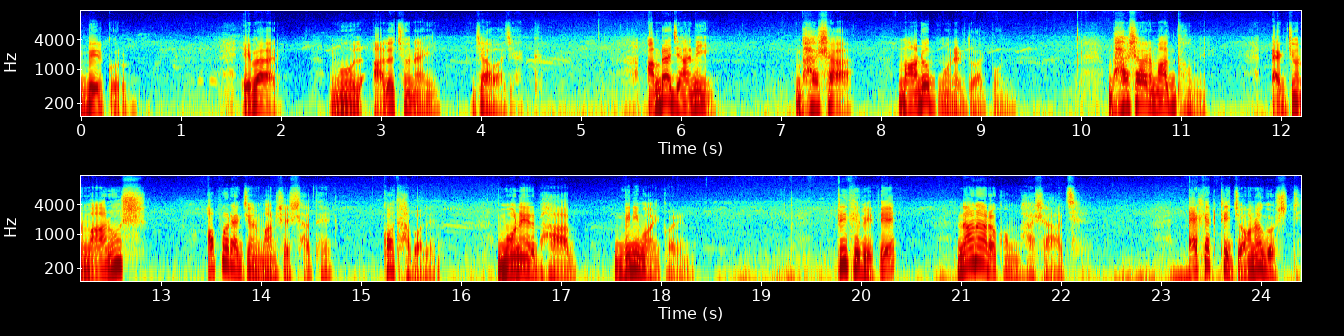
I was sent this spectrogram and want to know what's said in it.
বের করুন। এবার মূল আলোচনায় যাওয়া যাক। আমরা জানি ভাষা মানব মনের দর্পণ। ভাষার মাধ্যমে একজন মানুষ অপর একজন মানুষের সাথে কথা বলেন, মনের ভাব বিনিময় করেন। পৃথিবীতে নানা রকম ভাষা আছে। এক একটি জনগোষ্ঠী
